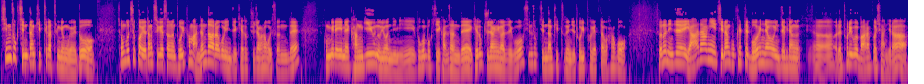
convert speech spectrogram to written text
신속 진단 키트 같은 경우에도 정부 측과 여당 측에서는 도입하면 안 된다라고 이제 계속 주장을 하고 있었는데 국민의힘의 강기훈 의원님이 보건복지 간사인데 계속 주장해가지고 신속 진단 키트도 이제 도입하겠다고 하고 저는 이제 야당이 지난 국회 때 뭐 했냐고 이제 그냥 어, 레토릭을 말할 것이 아니라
